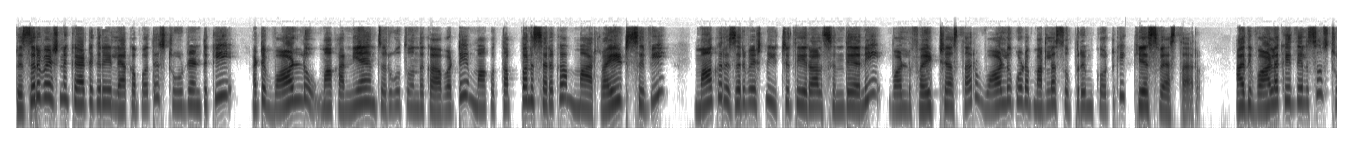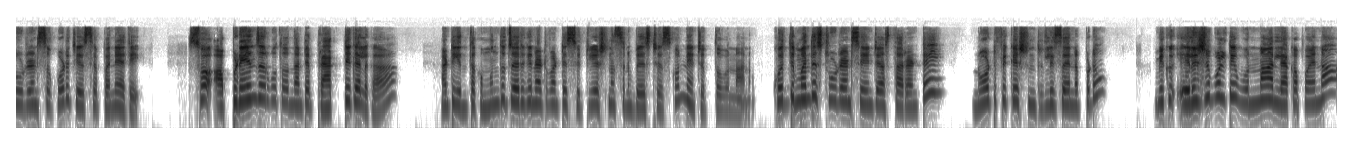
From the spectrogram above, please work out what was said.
రిజర్వేషన్ కేటగిరీ లేకపోతే స్టూడెంట్కి అంటే వాళ్ళు మాకు అన్యాయం జరుగుతుంది కాబట్టి మాకు తప్పనిసరిగా మా రైట్స్ ఇవి మాకు రిజర్వేషన్ ఇచ్చి తీరాల్సిందే అని వాళ్ళు ఫైట్ చేస్తారు. వాళ్ళు కూడా మరలా సుప్రీంకోర్టుకి కేసు వేస్తారు. అది వాళ్ళకి తెలుసు స్టూడెంట్స్ కూడా చేసే పని అది. సో అప్పుడేం జరుగుతుందంటే ప్రాక్టికల్గా అంటే ఇంతకు ముందు జరిగినటువంటి సిచ్యుయేషన్స్ని బేస్ చేసుకొని నేను చెప్తూ ఉన్నాను. కొద్దిమంది స్టూడెంట్స్ ఏం చేస్తారంటే నోటిఫికేషన్ రిలీజ్ అయినప్పుడు మీకు ఎలిజిబిలిటీ ఉన్నా లేకపోయినా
